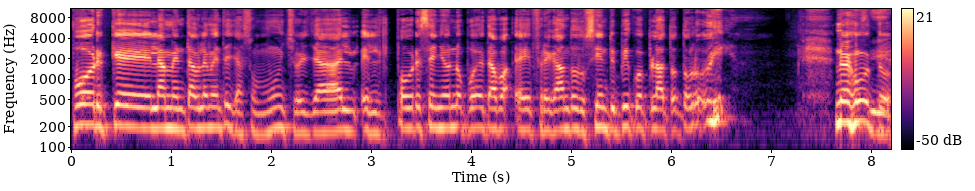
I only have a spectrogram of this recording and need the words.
porque lamentablemente ya son muchos. Ya el, pobre señor no puede estar fregando doscientos y pico de platos todos los días. No es justo.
